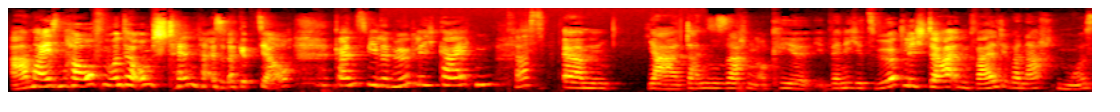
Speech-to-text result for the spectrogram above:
Ameisenhaufen unter Umständen. Also da gibt es ja auch ganz viele Möglichkeiten. Krass. Ähm, ja, dann so Sachen, okay, wenn ich jetzt wirklich da im Wald übernachten muss,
